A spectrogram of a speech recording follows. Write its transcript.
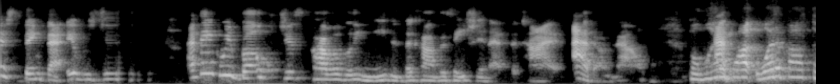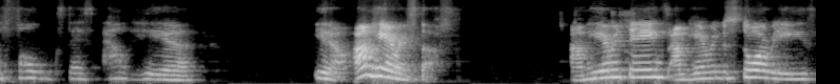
just think that it was just. I think we both just probably needed the conversation at time. I don't know. But what I- about what about the folks that's out here? You know, I'm hearing stuff. I'm hearing things. I'm hearing the stories.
